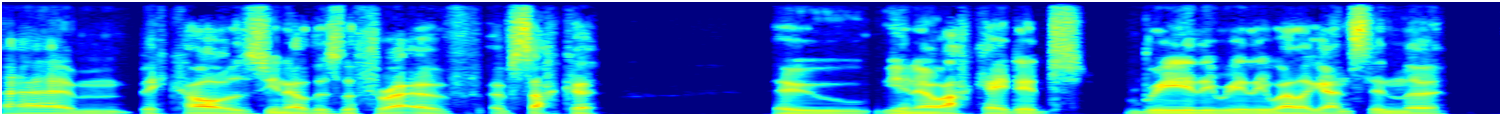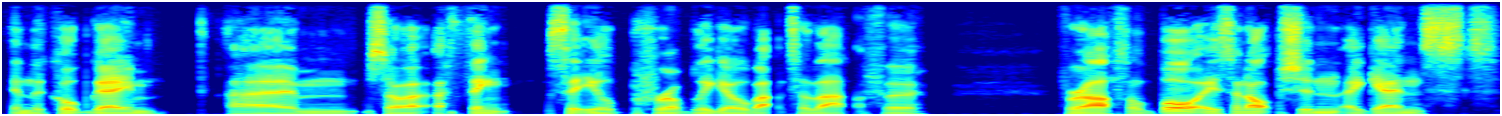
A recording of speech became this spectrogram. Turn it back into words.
um, because you know there's the threat of of Saka, who you know Ake did really really well against in the in the cup game. Um, so I, I think City will probably go back to that for for Arsenal, but it's an option against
